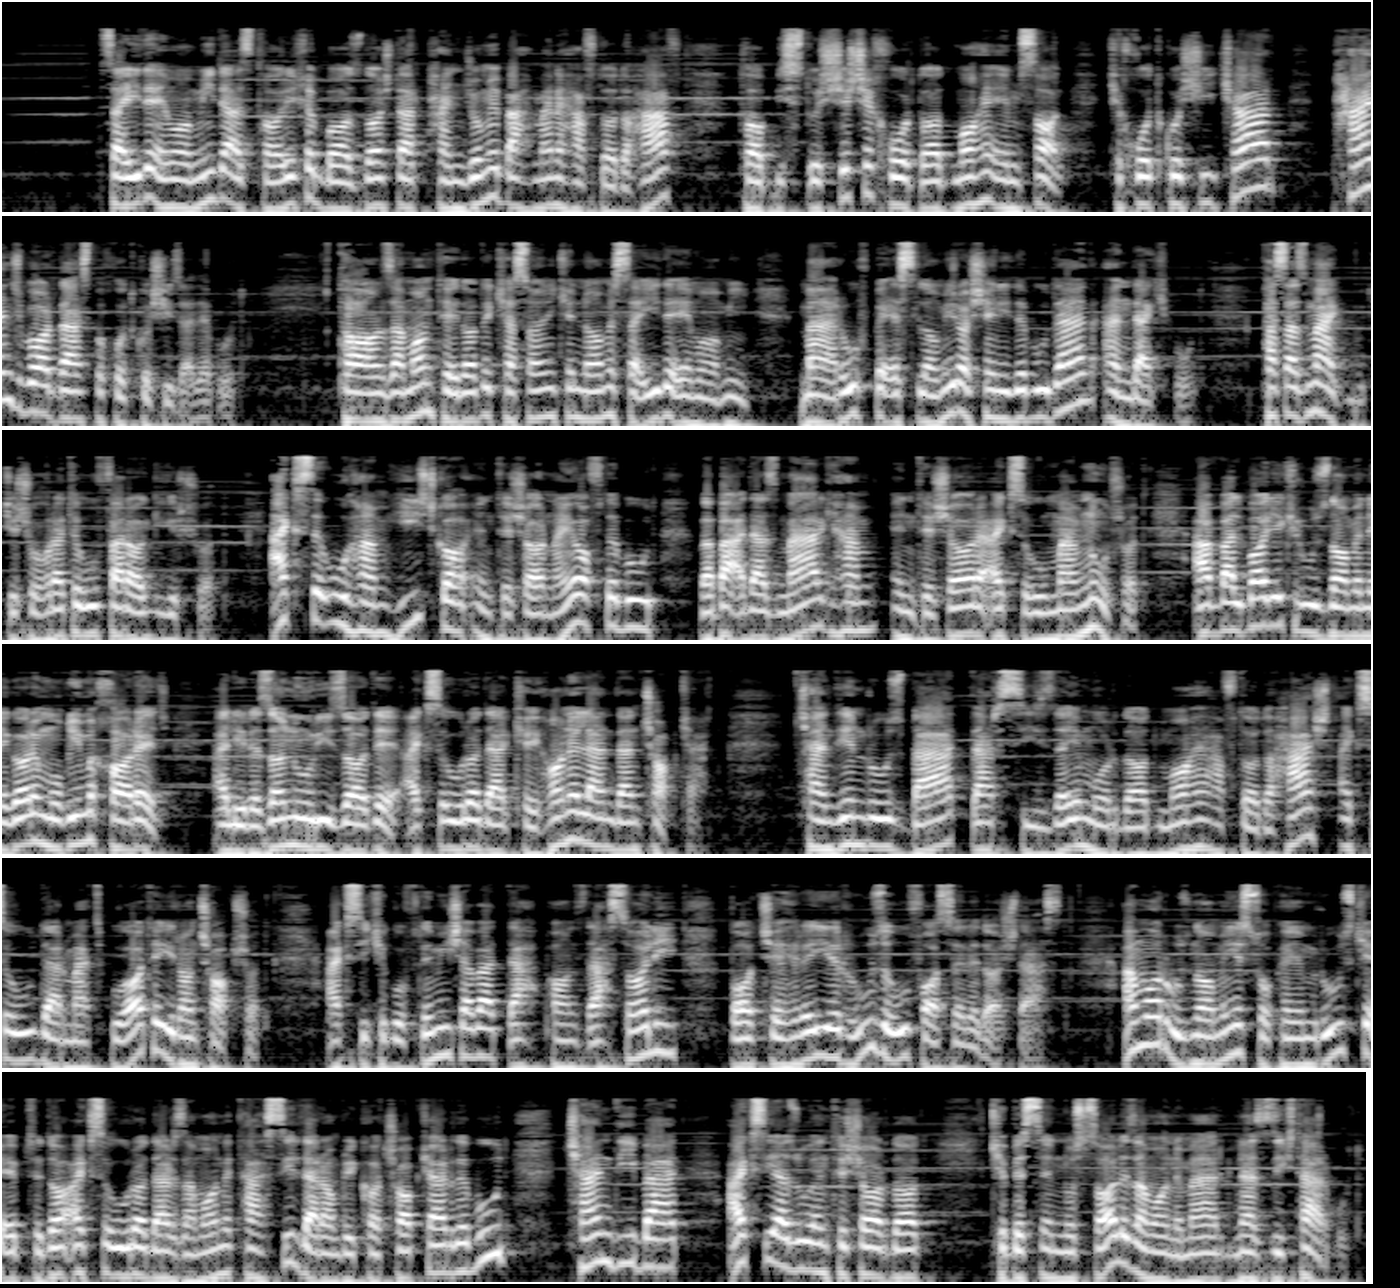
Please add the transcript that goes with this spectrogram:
سعید امامی از تاریخ بازداشت در پنجم بهمن 77 تا 26 خرداد ماه امسال که خودکشی کرد پنج بار دست به خودکشی زده بود. تا آن زمان تعداد کسانی که نام سعید امامی معروف به اسلامی را شنیده بودند اندک بود. پس از مرگ بود که شهرت او فراگیر شد. عکس او هم هیچگاه انتشار نیافته بود و بعد از مرگ هم انتشار عکس او ممنوع شد. اول بار یک روزنامه نگار مقیم خارج علیرضا نوریزاده عکس او را در کیهان لندن چاپ کرد. چندین روز بعد در 13 مرداد ماه 78 عکس او در مطبوعات ایران چاپ شد. عکسی که گفته می شود ده 15 سالی با چهره روز او فاصله داشته است. اما روزنامه صبح امروز که ابتدا عکس او را در زمان تحصیل در آمریکا چاپ کرده بود چندی بعد عکسی از او انتشار داد که به سن و سال زمان مرگ نزدیکتر بود.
